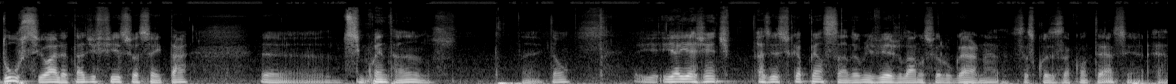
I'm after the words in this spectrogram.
Dulce, olha, tá difícil aceitar é, 50 anos. Né? Então, e, e, aí a gente às vezes fica pensando, eu me vejo lá no seu lugar, né? essas coisas acontecem, é,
